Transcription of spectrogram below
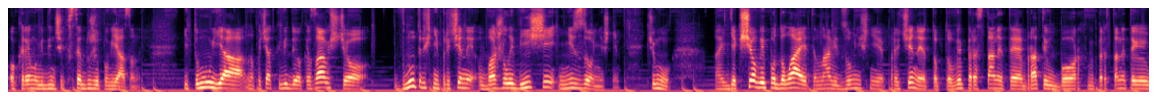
окремо від інших, все дуже пов'язане. І тому я на початку відео казав, що внутрішні причини важливіші, ніж зовнішні. Чому? Якщо ви подолаєте навіть зовнішні причини, тобто ви перестанете брати в борг, ви перестанете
